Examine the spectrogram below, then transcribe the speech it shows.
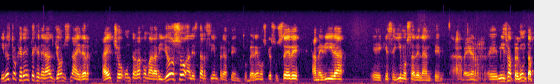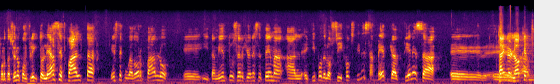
Y nuestro gerente general, John Snyder, ha hecho un trabajo maravilloso al estar siempre atento. Veremos qué sucede a medida eh, que seguimos adelante. A ver, eh, misma pregunta, aportación o conflicto. ¿Le hace falta este jugador, Pablo, eh, y también tú, Sergio, en este tema, al equipo de los Seahawks? Tienes a Metcalf, tienes a... Tyler Lockett.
